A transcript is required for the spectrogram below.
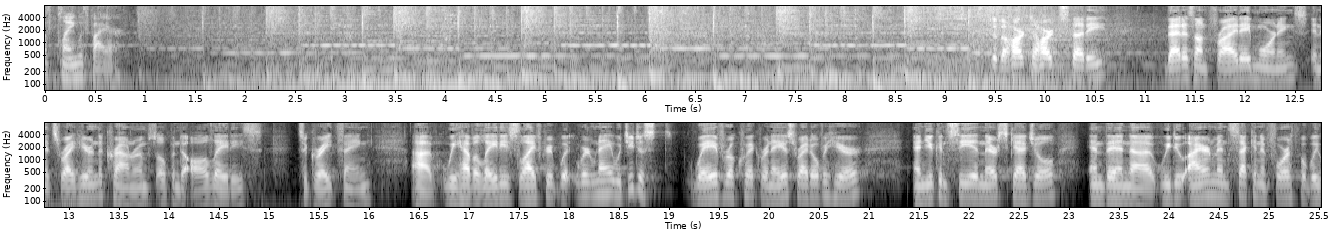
of Playing with Fire. So the heart to heart study, that is on Friday mornings, and it's right here in the Crown Room. It's open to all ladies. It's a great thing. Uh, we have a ladies' life group. Renee, would you just wave real quick? Renee is right over here, and you can see in their schedule. And then uh, we do Ironman second and fourth, but we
